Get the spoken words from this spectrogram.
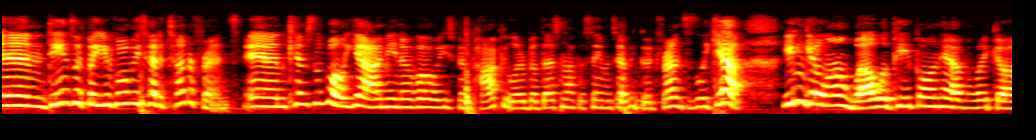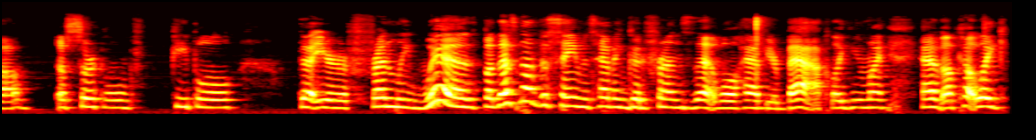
And Dean's like, but you've always had a ton of friends. And Kim says, well, yeah, I mean, I've always been popular, but that's not the same as having good friends. It's like, yeah, you can get along well with people and have like a, a circle of people that you're friendly with, but that's not the same as having good friends that will have your back. Like you might have a cut like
